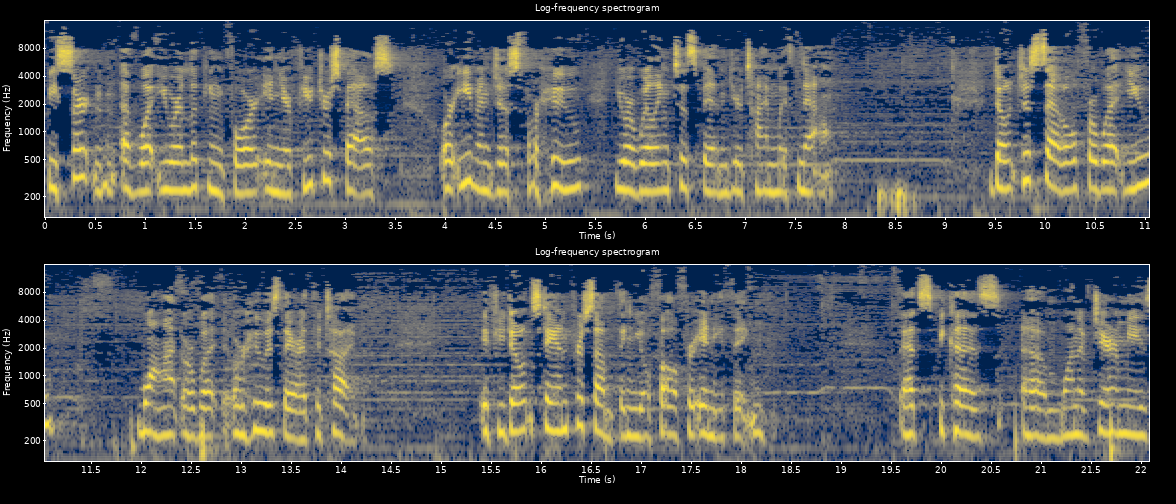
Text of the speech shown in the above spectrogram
Be certain of what you are looking for in your future spouse or even just for who you are willing to spend your time with now. Don't just settle for what you want or what or who is there at the time. If you don't stand for something, you'll fall for anything. That's because um, one of Jeremy's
